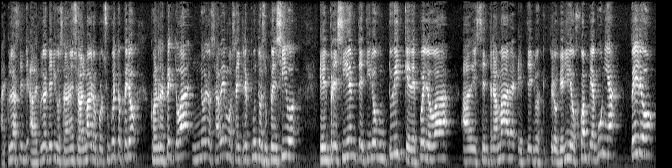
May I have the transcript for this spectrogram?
al Club, Atlético San Lorenzo de Almagro, por supuesto, pero con respecto a, no lo sabemos, hay tres puntos suspensivos. El presidente tiró un tuit que después lo va a desentramar este, nuestro querido Juan Piacuña, pero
